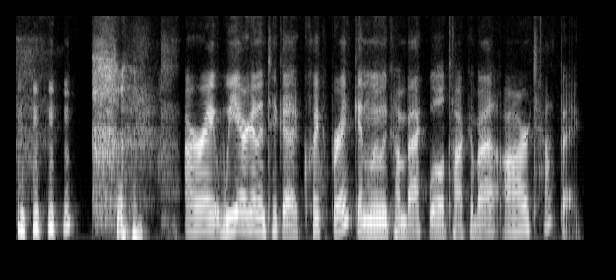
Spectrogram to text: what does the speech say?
all right. We are going to take a quick break. And when we come back, we'll talk about our topic.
